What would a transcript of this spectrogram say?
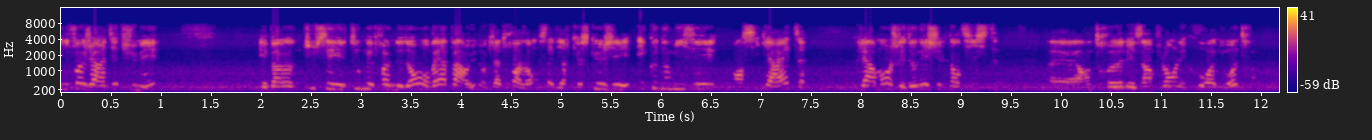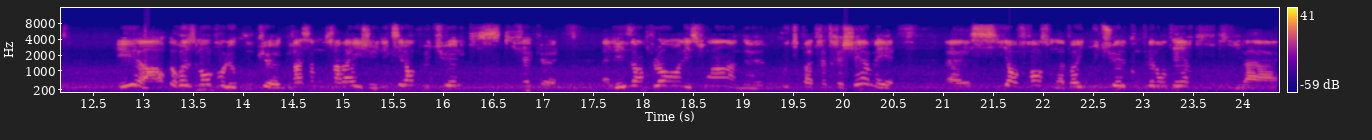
une fois que j'ai arrêté de fumer, et ben tous, ces, tous mes problèmes de dents ont réapparu, donc il y a trois ans. C'est-à-dire que ce que j'ai économisé en cigarettes, clairement, je l'ai donné chez le dentiste, euh, entre les implants, les couronnes ou autres. Et heureusement pour le coup que grâce à mon travail, j'ai une excellente mutuelle qui, qui, fait que bah, les implants, les soins ne coûtent pas très très cher. Mais euh, si en France on n'a pas une mutuelle complémentaire qui, qui, va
